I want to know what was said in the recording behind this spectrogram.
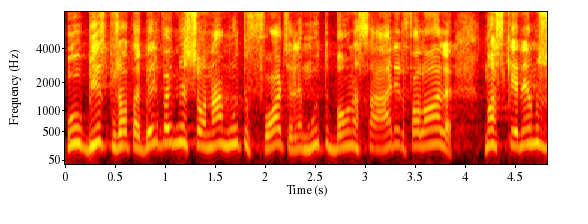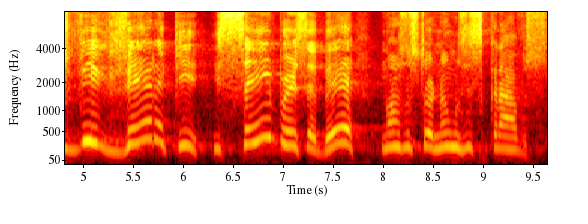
O bispo JB ele vai mencionar muito forte, ele é muito bom nessa área. Ele fala: olha, nós queremos viver aqui, e sem perceber, nós nos tornamos escravos.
